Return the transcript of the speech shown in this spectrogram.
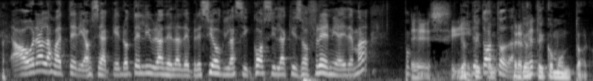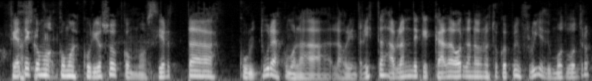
Ahora las bacterias, o sea que no te libras de la depresión, la psicosis, la esquizofrenia y demás. Eh, sí. Yo de estoy, todas, como, todas. Pero yo fíjate- estoy como un toro. Fíjate cómo, que- cómo es curioso, como ciertas culturas, como la- las orientalistas, hablan de que cada órgano de nuestro cuerpo influye de un modo u otro,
